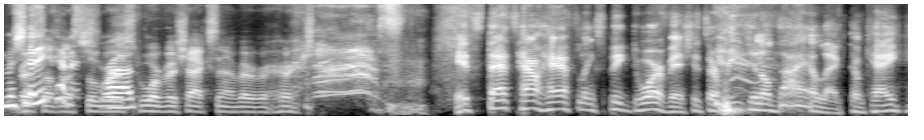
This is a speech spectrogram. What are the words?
Machete kind of that's the shrugs. worst Dwarvish accent I've ever heard. It's that's how halflings speak Dwarvish. It's a regional dialect, okay?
